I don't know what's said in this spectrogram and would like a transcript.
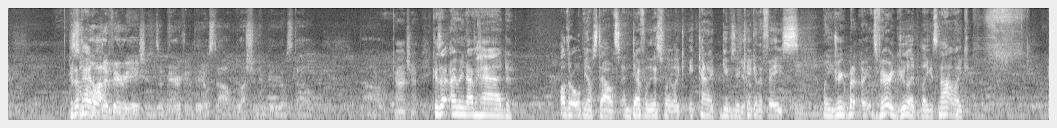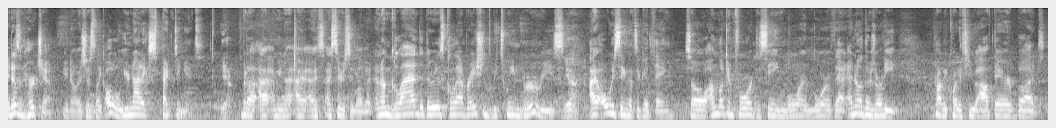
There's I've a had lot of variations: American imperial stout, Russian imperial stout. Um, Gotcha. Because I mean, I've had other oatmeal stouts, and definitely this flavor, like it kind of gives you a Yeah. kick in the face when you drink. But it's very good. Like it's not like it doesn't hurt you. You know, it's just like oh, you're not expecting it. Yeah. But I, I mean, I, I, I seriously love it, and I'm glad that there is collaborations between breweries. Yeah. I always think that's a good thing. So I'm looking forward to seeing more and more of that. I know there's already probably quite a few out there, but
